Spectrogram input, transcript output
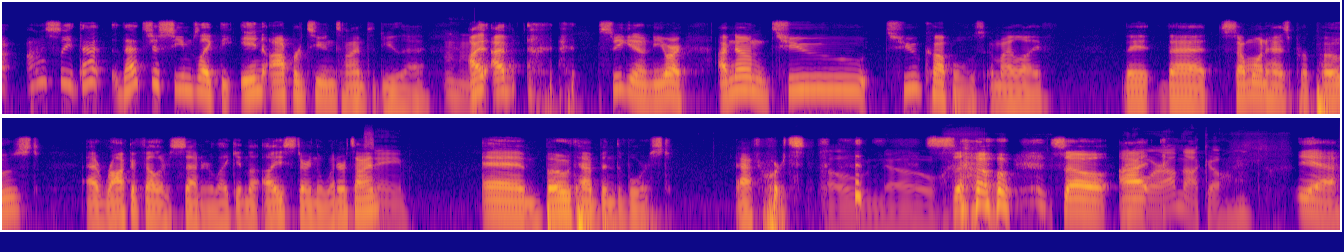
Uh, honestly, that that just seems like the inopportune time to do that. Mhm. I, I've speaking of New York, I've known two two couples in my life they, that someone has proposed at Rockefeller Center, like in the ice during the wintertime, same. And both have been divorced afterwards. oh no. So, so I i'm not going. Yeah,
